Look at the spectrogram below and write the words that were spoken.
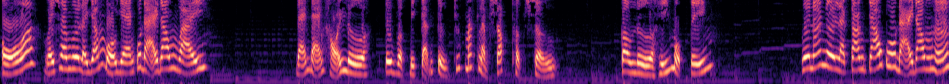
Ủa, vậy sao ngươi lại giống bộ dạng của Đại Đông vậy? Đảng đảng hỏi lừa, tư vật bị cảnh tượng trước mắt làm sốc thật sự. Con lừa hí một tiếng. Ngươi nói ngươi là con cháu của Đại Đông hả?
